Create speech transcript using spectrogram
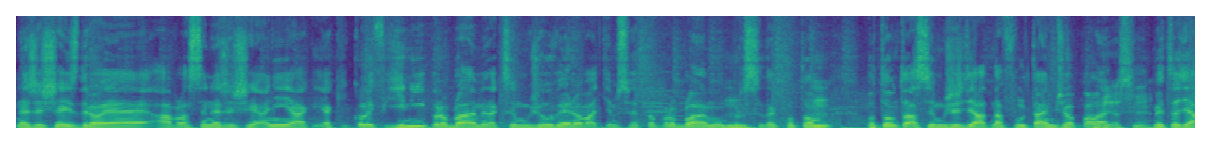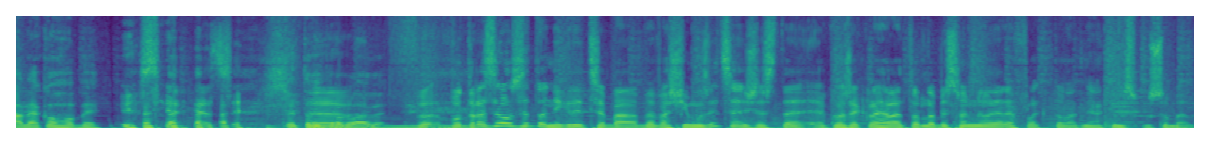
neřeší zdroje a vlastně neřeší ani nějak, jakýkoliv jiný problémy, tak se můžou věnovat těm světoproblémům. Prostě tak potom, Hmm. potom to asi můžeš dělat na full time job, ale Jasně. my to děláme jako hobby. Jasně, jasně. Světový Eh, problémy. V, odrazilo se to někdy třeba ve vaší muzice, že jste jako řekli, hele, tohle bychom měli reflektovat nějakým způsobem.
